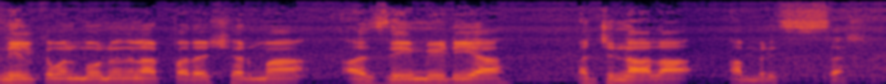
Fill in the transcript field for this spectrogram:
ਨੀਲਕਮਲ ਮੋਨੂ ਦੇ ਨਾਲ ਭਰਤ ਸ਼ਰਮਾ, ਅਜ਼ੀਮ ਮੀਡੀਆ ਅਜਨਾਲਾ ਅੰਮ੍ਰਿਤਸਰ।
